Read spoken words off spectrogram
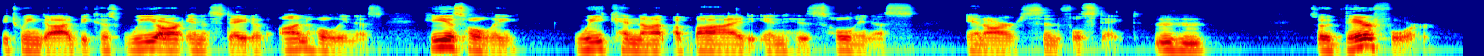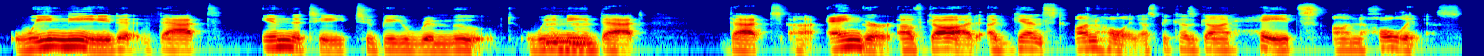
between God because we are in a state of unholiness. He is holy. We cannot abide in his holiness in our sinful state. hmm So, therefore, we need that enmity to be removed. We Mhm. need that that uh, anger of God against unholiness because God hates unholiness.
